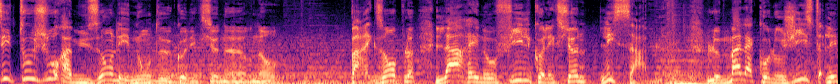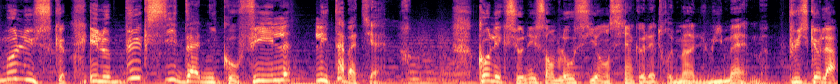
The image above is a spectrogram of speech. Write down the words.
C'est toujours amusant les noms de collectionneurs, non? Par exemple, l'arénophile collectionne les sables, le malacologiste les mollusques et le buxidanicophile les tabatières. Collectionner semble aussi ancien que l'être humain lui-même, puisque la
